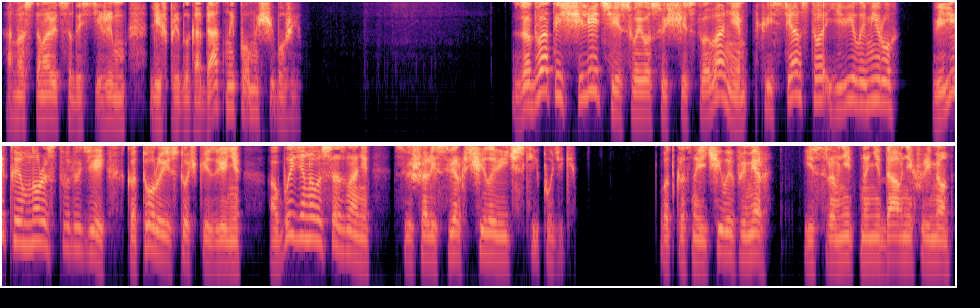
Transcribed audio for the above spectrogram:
Оно становится достижимым лишь при благодатной помощи Божией. За два тысячелетия своего существования христианство явило миру великое множество людей, которые с точки зрения обыденного сознания совершали сверхчеловеческие подвиги. Вот красноречивый пример из сравнительно недавних времен –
